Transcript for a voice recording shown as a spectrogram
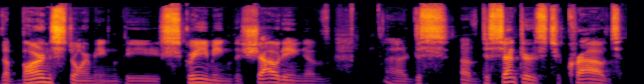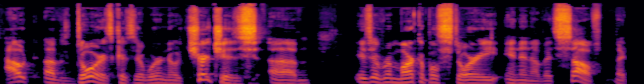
The barnstorming, the screaming, the shouting of uh, dis- of dissenters to crowds out of doors because there were no churches um, is a remarkable story in and of itself. But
